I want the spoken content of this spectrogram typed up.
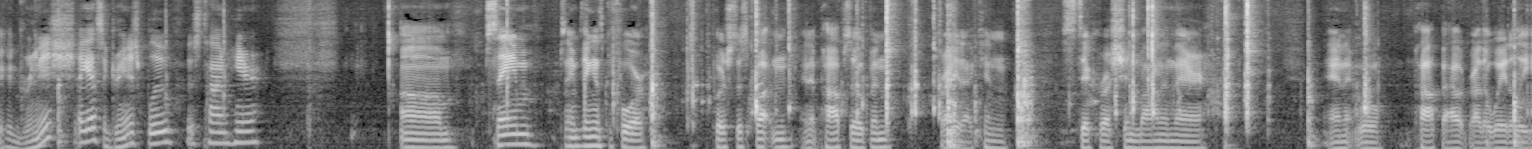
like a greenish, I guess, a greenish blue this time here. Um, same, same thing as before. Push this button and it pops open, right? I can stick Rashinban in there and it will pop out rather weightily.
